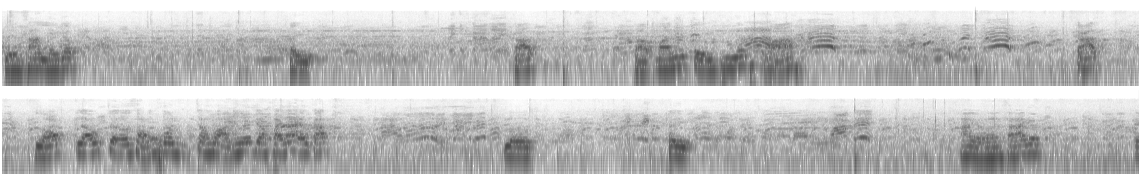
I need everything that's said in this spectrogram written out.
เล่นสั้นเลยครับตีครับกลับมาที่ตีทีครับทางขวากัดล็อกแล้วเจอสองคนจังหวะนี้ยังไปได้แล้วกัดโหลดตี ให้ออกทางซ้ายครับ เอ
